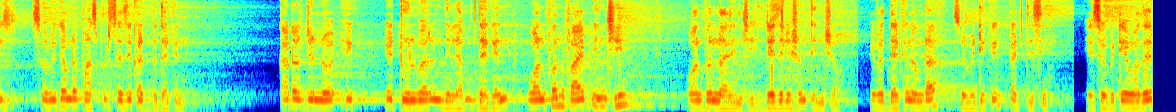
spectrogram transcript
এই ছবিকে আমরা পাসপোর্ট সাইজে কাটবো, দেখেন। কাটার জন্য এই টুলবার নিলাম, দেখেন। One point five inch one point nine inch resolution তিনশো। এবার দেখেন আমরা ছবিটিকে কাটতেছি। এই ছবিটি আমাদের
